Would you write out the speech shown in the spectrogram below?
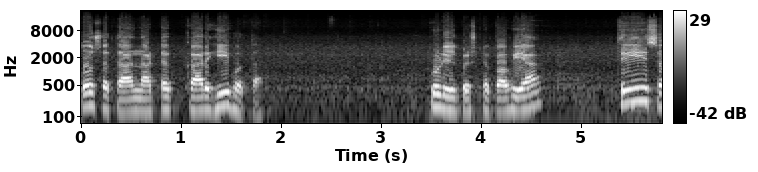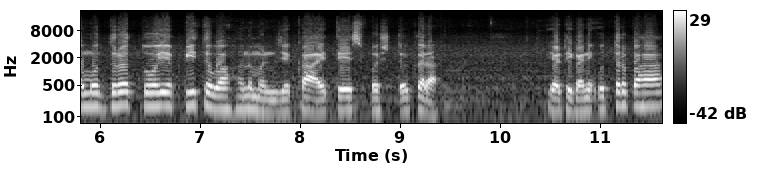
तो स्वतः नाटककारही होता. पुढील प्रश्न पाहूया. त्रिसमुद्र तोय पीतवाहन म्हणजे काय ते स्पष्ट करा. या ठिकाणी उत्तर पहा.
